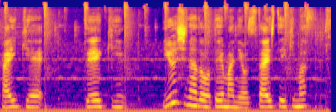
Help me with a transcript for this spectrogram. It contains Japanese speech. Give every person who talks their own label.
Speaker 1: 会計税金融資などをテーマにお伝えしていきます。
